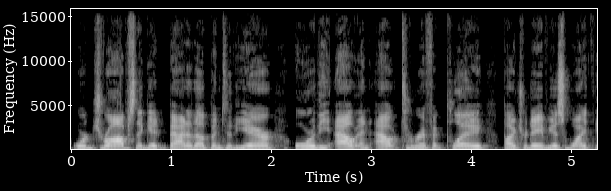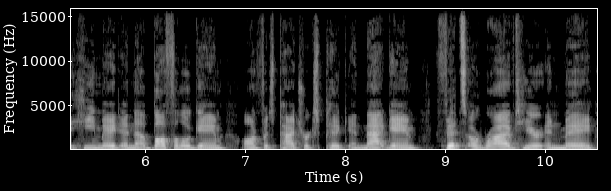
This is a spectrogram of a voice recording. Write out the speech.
or drops that get batted up into the air, or the out and out terrific play by Tre'Davious White that he made in that Buffalo game on Fitzpatrick's pick in that game. Fitz arrived here in May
